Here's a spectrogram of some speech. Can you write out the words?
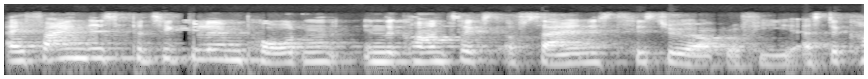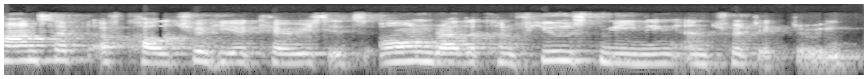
I find this particularly important in the context of Zionist historiography, as the concept of culture here carries its own rather confused meaning and trajectory.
